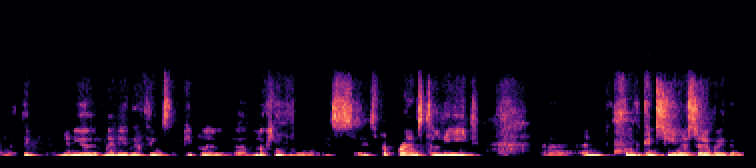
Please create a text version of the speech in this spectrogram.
and I think many of the, many of the things that people are looking for is, is for brands to lead. Uh, and from the consumer survey that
